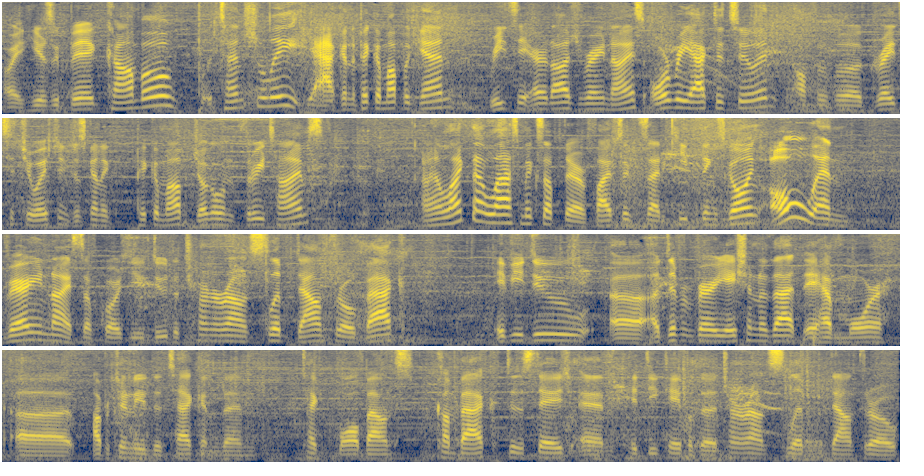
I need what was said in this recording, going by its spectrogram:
All right, here's a big combo, potentially. Yeah, going to pick him up again. Reads the air dodge, very nice. Or reacted to it off of a great situation. Just going to pick him up, juggle him three times. And I like that last mix-up there. 5-6 decided to keep things going. Oh, and very nice, of course. You do the turnaround, slip, down, throw back. If you do uh, a different variation of that, they have more uh, opportunity to tech and then tech ball bounce, come back to the stage and hit DK, but the turnaround, slip, down throw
